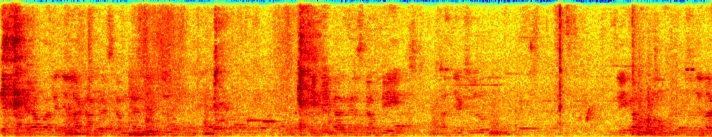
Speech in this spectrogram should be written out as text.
అనకాపల్లి జిల్లా కాంగ్రెస్ కమిటీ అధ్యక్షులు సిటీ కాంగ్రెస్ కమిటీ అధ్యక్షులు శ్రీకాకుళం జిల్లా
